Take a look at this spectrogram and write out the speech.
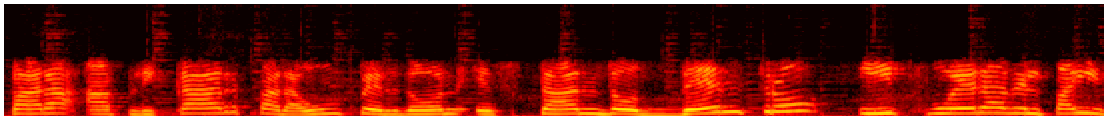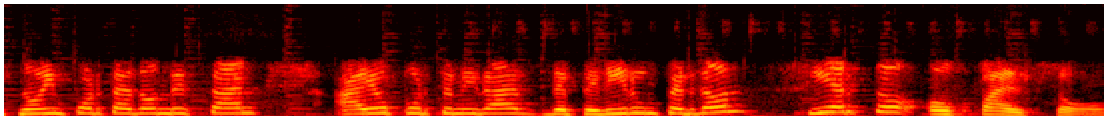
para aplicar para un perdón estando dentro y fuera del país. No importa dónde están, hay oportunidad de pedir un perdón, cierto o falso.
